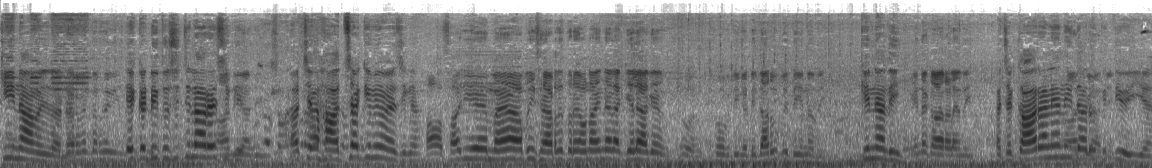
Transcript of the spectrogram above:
ਕੀ ਨਾਮ ਹੈ ਜੀ ਤੁਹਾਡਾ? ਇਹ ਗੱਡੀ ਤੁਸੀਂ ਚਲਾ ਰਹੇ ਸੀਗੇ? ਅੱਛਾ ਹਾਦਸਾ ਕਿਵੇਂ ਹੋਇਆ ਸੀਗਾ? ਹਾਸਾ ਜੀ ਇਹ ਮੈਂ ਆਪਣੀ ਸਾਈਡ ਤੇ ਤੁਰਿਆ ਆਉਣਾ ਇਹਨਾਂ ਅੱਗੇ ਲਾ ਕੇ ਠੋ- ਠੋਕਦੀ ਗੱਡੀ ਦਾਰੂ ਪੀਤੀ ਇਹਨਾਂ ਦੀ। ਕਿੰਨਾ ਦੀ? ਇਹਨਾਂ ਕਾਰ ਵਾਲਿਆਂ ਦੀ। ਅੱਛਾ ਕਾਰ ਵਾਲਿਆਂ ਦੀ ਦਾਰੂ ਪੀਤੀ ਹੋਈ ਹੈ।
